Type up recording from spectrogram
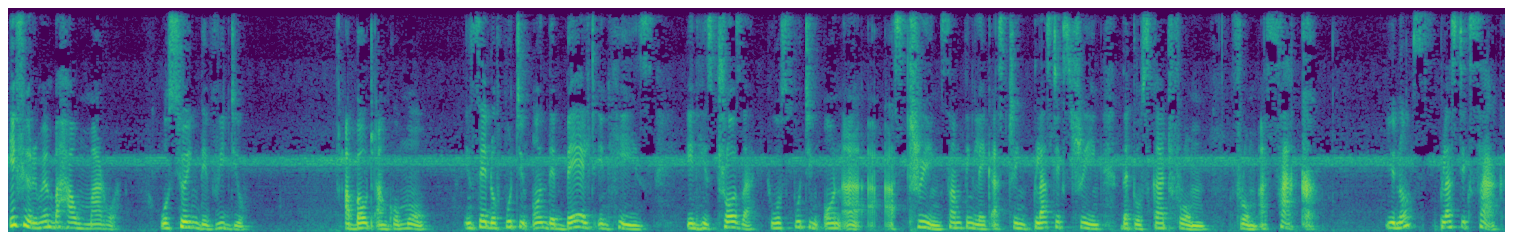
If you remember how Marwa was showing the video about Uncle Mo, instead of putting on the belt in his in his trouser, he was putting on a, a, string, something like a string, plastic string that was cut from from a sack, you know, plastic sack.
